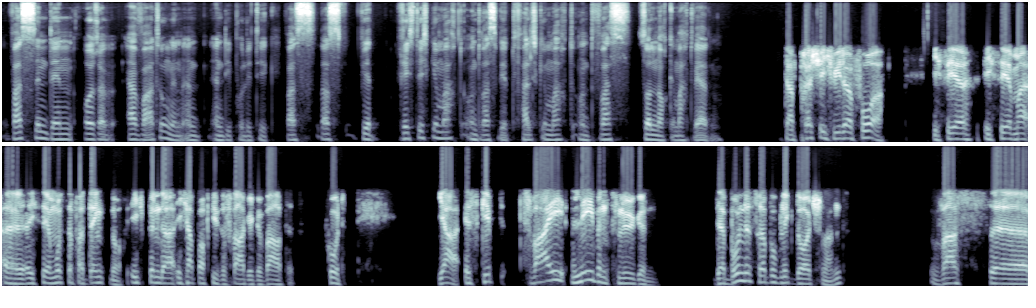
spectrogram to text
Was sind denn eure Erwartungen an, an die Politik? Was, was wird richtig gemacht und was wird falsch gemacht und was soll noch gemacht werden? Da presche ich wieder vor. Ich sehe, ich sehe, äh, ich sehe Mustafa denkt noch. Ich bin da, ich habe auf diese Frage gewartet. Gut. Ja, es gibt zwei Lebenslügen der Bundesrepublik Deutschland, was äh,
